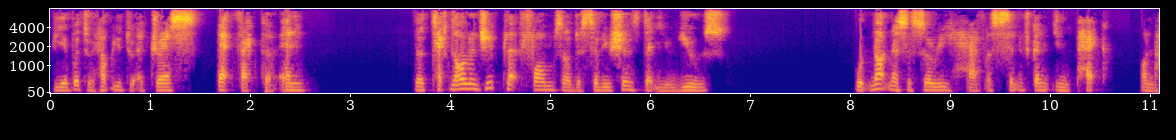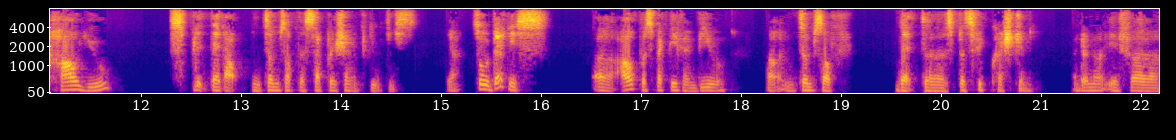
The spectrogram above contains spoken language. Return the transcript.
be able to help you to address that factor. And the technology platforms or the solutions that you use would not necessarily have a significant impact on how you split that out in terms of the separation of duties. Yeah. So that is uh, our perspective and view uh, in terms of that uh, specific question. I don't know if uh,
